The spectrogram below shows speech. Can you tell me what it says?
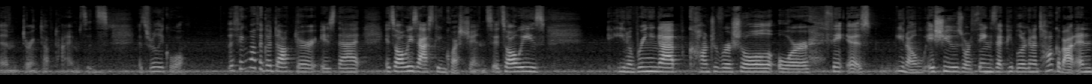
and during tough times. It's it's really cool. The thing about the Good Doctor is that it's always asking questions. It's always you know bringing up controversial or th- you know issues or things that people are going to talk about and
